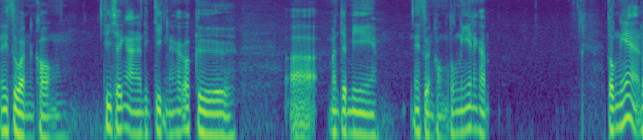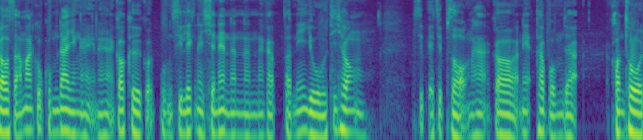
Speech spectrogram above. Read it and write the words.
ในส่วนของที่ใช้งานจริง ๆ นะครับก็คืออมันจะมีในส่วนของตรงนี้นะครับ ตรงนี้เราสามารถควบคุมได้ยังไงนะฮะก็คือกดปุ่ม select ใน channel นั้นๆนะครับ ตอนนี้อยู่ที่ช่อง 11 12 นะฮะ ก็เนี่ยถ้าผมจะคอนโทรล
